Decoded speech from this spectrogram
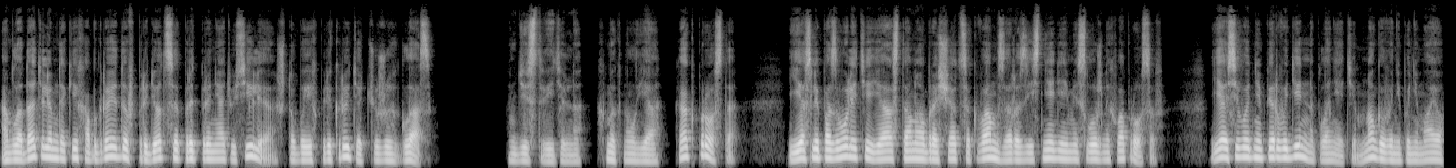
Обладателям таких апгрейдов придется предпринять усилия, чтобы их прикрыть от чужих глаз. «Действительно», — хмыкнул я, — «как просто. Если позволите, я стану обращаться к вам за разъяснениями сложных вопросов. Я сегодня первый день на планете, многого не понимаю».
